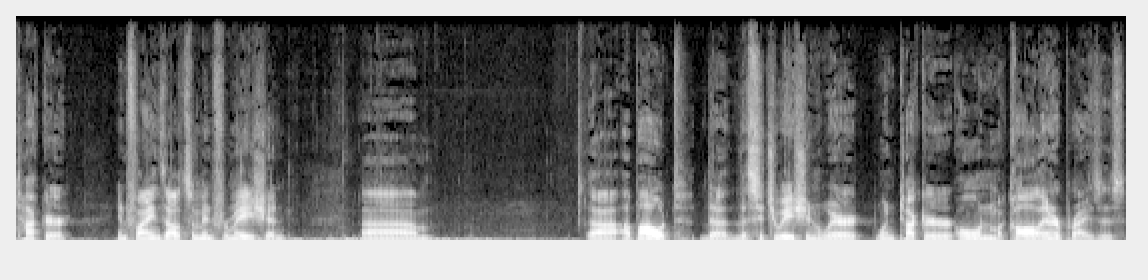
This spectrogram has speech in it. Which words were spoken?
Tucker and finds out some information um, uh, about the the situation where when Tucker owned McCall Enterprises,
